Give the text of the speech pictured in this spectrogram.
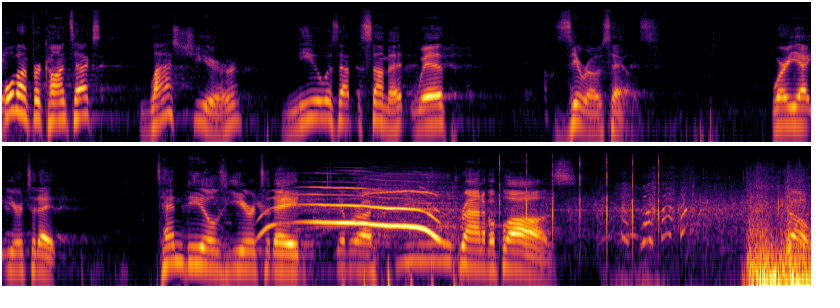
hold on for context. Last year, Neil was at the summit with zero sales. Where are you at year to date? 10 deals year to date. Give her a huge round of applause. Go.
